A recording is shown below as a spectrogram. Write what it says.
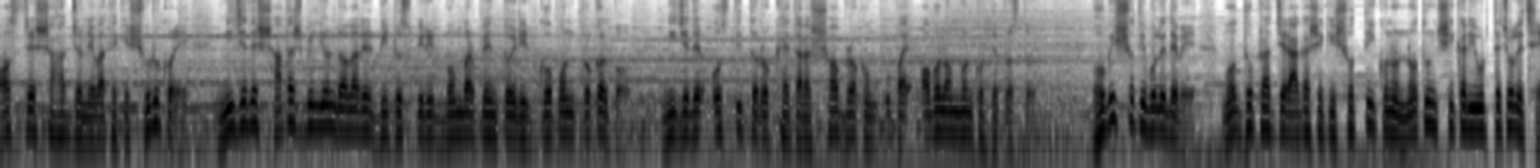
অস্ত্রের সাহায্য নেওয়া থেকে শুরু করে নিজেদের সাতাশ বিলিয়ন ডলারের বিটু স্পিরিট বোম্বার প্লেন তৈরির গোপন প্রকল্প নিজেদের অস্তিত্ব রক্ষায় তারা সব রকম উপায় অবলম্বন করতে প্রস্তুত। ভবিষ্যতই বলে দেবে মধ্যপ্রাচ্যের আকাশে কি সত্যিই কোনো নতুন শিকারী উঠতে চলেছে?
